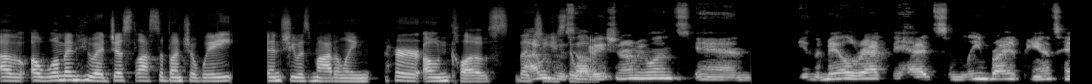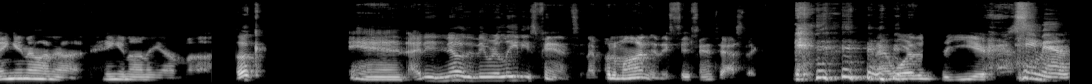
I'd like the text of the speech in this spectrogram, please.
a, a woman who had just lost a bunch of weight, and she was modeling her own clothes that I she went to the used to wear. Salvation Army once, and in the mail rack they had some Lane Bryant pants hanging on a hanging on a um, uh, hook, and I didn't know that they were ladies' pants, and I put them on, and they fit fantastic, and I wore them for years. hey man,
